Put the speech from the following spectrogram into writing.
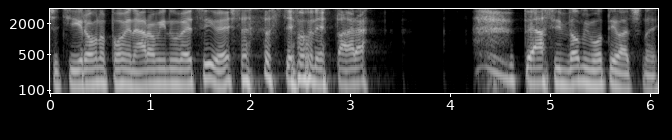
že ti rovno povie na rovinu veci, vieš, sa s tebou nepára. to je asi veľmi motivačné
